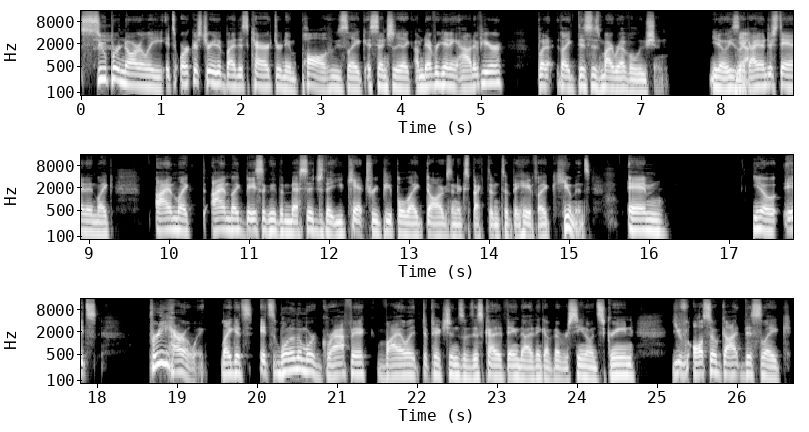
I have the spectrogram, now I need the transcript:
super gnarly. It's orchestrated by this character named Paul, who's like essentially like, I'm never getting out of here, but like, this is my revolution. You know, he's like, I understand. And like, I'm like, I'm like basically the message that you can't treat people like dogs and expect them to behave like humans. And, you know, it's pretty harrowing. Like it's it's one of the more graphic, violent depictions of this kind of thing that I think I've ever seen on screen. You've also got this like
